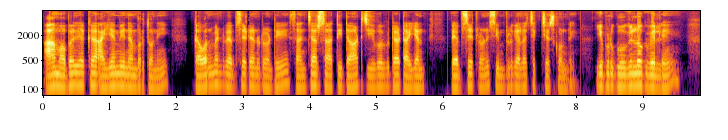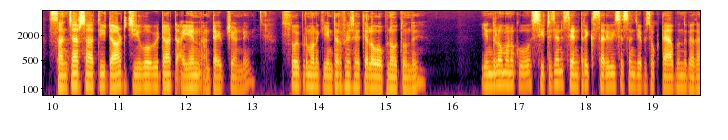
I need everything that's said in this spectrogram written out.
ఆ మొబైల్ యొక్క ఐఎంఈ నెంబర్తోని గవర్నమెంట్ వెబ్సైట్ అయినటువంటి Sanchar Saathi dot GOV dot IN వెబ్సైట్లోని సింపుల్గా ఎలా చెక్ చేసుకోండి. ఇప్పుడు గూగుల్లోకి వెళ్ళి Sanchar Saathi dot GOV dot IN అని టైప్ చేయండి. సో ఇప్పుడు మనకి ఇంటర్ఫేస్ అయితే ఇలా ఓపెన్ అవుతుంది. ఇందులో మనకు సిటిజన్ సెంట్రిక్ సర్వీసెస్ అని చెప్పేసి ఒక ట్యాబ్ ఉంది కదా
